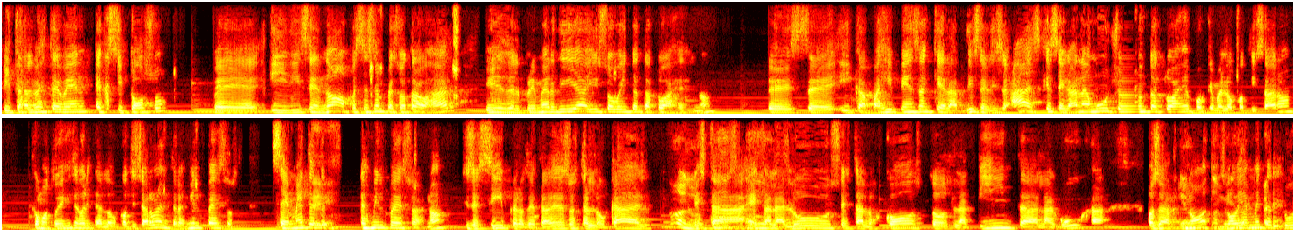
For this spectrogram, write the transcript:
y tal vez te ven exitoso eh, y dicen, no, pues ese empezó a trabajar y desde el primer día hizo 20 tatuajes, ¿no? Este, y capaz y piensan que la dice, dice, ah, es que se gana mucho en un tatuaje porque me lo cotizaron, como tú dijiste ahorita, lo cotizaron en 3 mil pesos. Se mete sí. 3 mil pesos, ¿no? Dice, sí, pero detrás de eso está el local, está, está la luz, están los costos, la tinta, la aguja. O sea, no, obviamente tú,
